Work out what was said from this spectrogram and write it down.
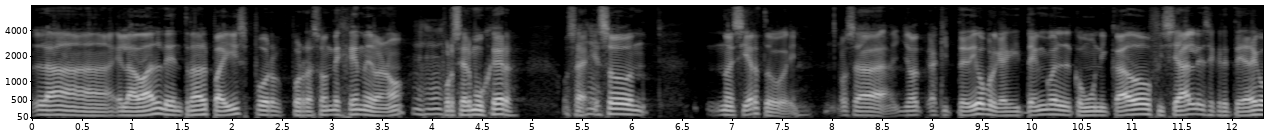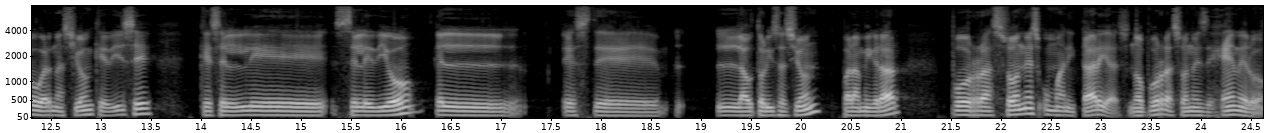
la, el aval de entrar al país por, por razón de género, ¿no? Por ser mujer. O sea, eso no es cierto, güey. O sea, yo aquí te digo porque aquí tengo el comunicado oficial de Secretaría de Gobernación que dice que se le, se le dio el, este, la autorización para migrar por razones humanitarias, no por razones de género.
